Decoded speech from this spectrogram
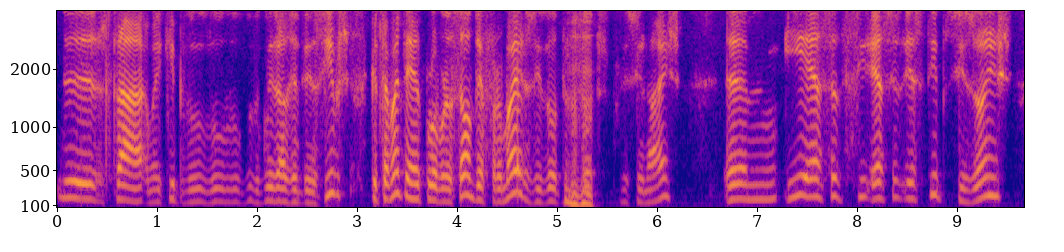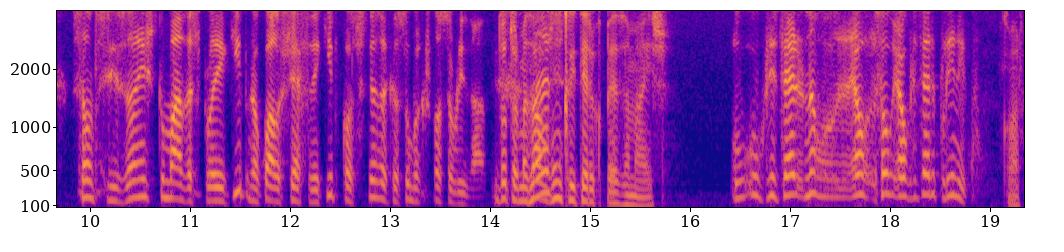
está uma equipe de, de, de, cuidados intensivos, que também tem a colaboração de enfermeiros e de outros, uhum. de outros profissionais, um, e essa, essa, esse tipo de decisões são decisões tomadas pela equipe, na qual o chefe da equipe, com certeza, que assume a responsabilidade. Doutor, mas, mas há algum critério que pesa mais? O, o critério, não, é, é o critério clínico. Claro.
